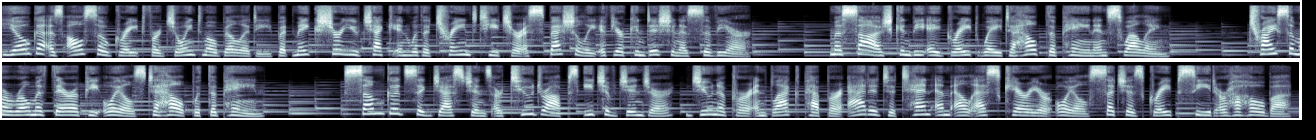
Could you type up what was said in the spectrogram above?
Yoga is also great for joint mobility but make sure you check in with a trained teacher especially if your condition is severe. Massage can be a great way to help the pain and swelling. Try some aromatherapy oils to help with the pain. Some good suggestions are 2 drops each of ginger, juniper and black pepper added to 10 mls carrier oil such as grape seed or jojoba.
